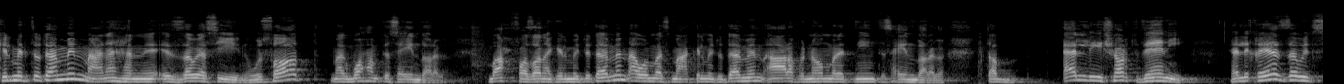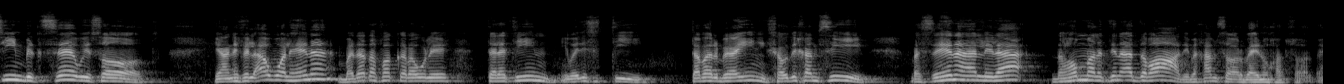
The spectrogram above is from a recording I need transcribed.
كلمة تتمم معناها إن الزاوية س وصاد مجموعهم 90 درجة. بحفظ أنا كلمة تتمم. أول ما أسمع كلمة تتمم أعرف إن هما الاتنين 90 درجة. طب قال لي شرط تاني. قال لي قياس زاوية س بتساوي صاد. يعني في الأول هنا بدأت أفكر أقول إيه؟ 30 يبقى دي 60 طب 40 يساوي دي 50 بس هنا قال لي لا ده هما الاتنين قد بعض يبقى 45 و45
